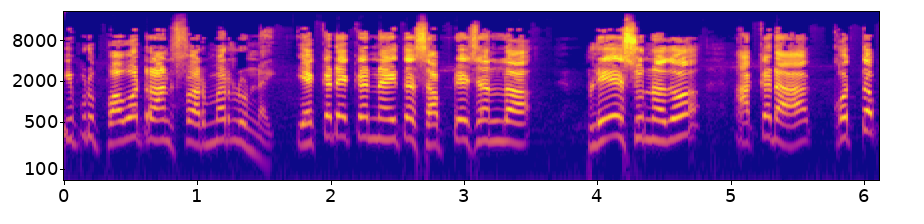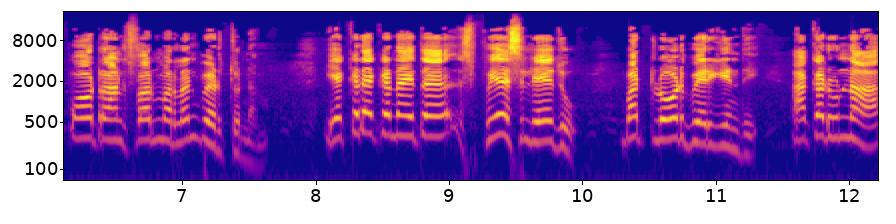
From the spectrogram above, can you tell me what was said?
ఇప్పుడు పవర్ ట్రాన్స్ఫార్మర్లు ఉన్నాయి. ఎక్కడెక్కడనైతే సబ్స్టేషన్ల ప్లేస్ ఉన్నదో అక్కడ కొత్త పవర్ ట్రాన్స్ఫార్మర్లను పెడుతున్నాము. ఎక్కడెక్కడైతే స్పేస్ లేదు బట్ లోడ్ పెరిగింది. అక్కడ ఉన్న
